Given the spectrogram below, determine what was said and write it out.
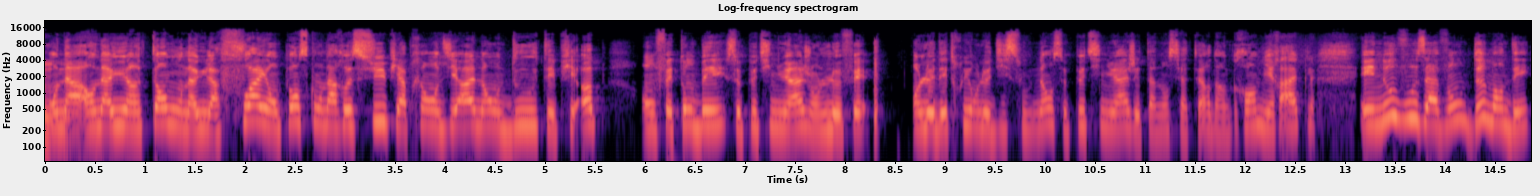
mm, on, a, on a eu un temps où on a eu la foi et on pense qu'on a reçu. Puis après, on dit, ah non, on doute. Et puis hop, on fait tomber ce petit nuage, on le fait on le détruit, on le dissout. Non, ce petit nuage est annonciateur d'un grand miracle. Et nous vous avons demandé,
